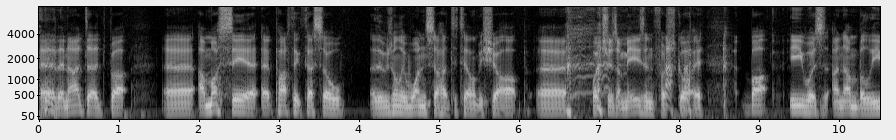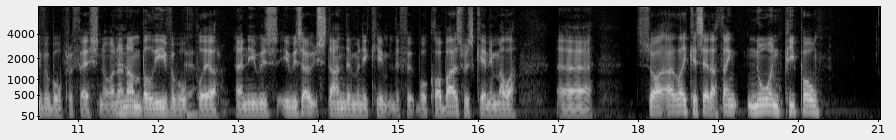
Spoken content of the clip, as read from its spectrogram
uh, than I did. But uh, I must say, at, Partick Thistle, uh, there was only once I had to tell him to shut up, uh, which is amazing for Scotty. But he was an unbelievable professional and an unbelievable player, and he was he was outstanding when he came to the football club, as was Kenny Miller. Uh, so, I, like I said, I think knowing people,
